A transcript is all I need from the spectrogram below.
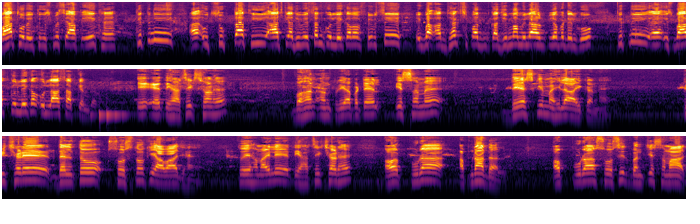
बात हो रही थी, उसमें से आप एक हैं। कितनी उत्सुकता थी आज के अधिवेशन को लेकर और फिर से एक बार अध्यक्ष पद का जिम्मा मिला अनुप्रिया पटेल को। कितनी इस बात को लेकर उल्लास आपके अंदर? ये ऐतिहासिक क्षण है। बहन अनुप्रिया पटेल, इस समय देश की महिला आइकन है। पिछड़े दलितों शोषणों की आवाज़ हैं। तो ये हमारे लिए ऐतिहासिक क्षण है और पूरा अपना दल और पूरा शोषित, वंचित समाज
